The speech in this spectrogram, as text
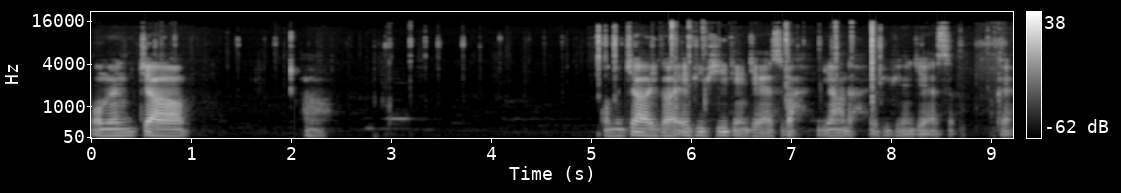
我们叫啊。我们叫一个 app 点 js 吧，一样的 app 点 js，OK。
